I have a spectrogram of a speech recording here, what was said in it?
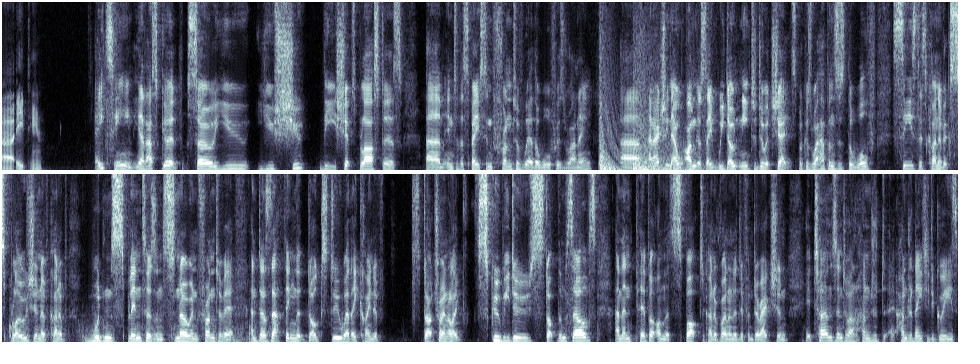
Uh, 18. 18 yeah that's good so you you shoot the ship's blasters um, into the space in front of where the wolf is running um, and actually now i'm going to say we don't need to do a chase because what happens is the wolf sees this kind of explosion of kind of wooden splinters and snow in front of it and does that thing that dogs do where they kind of start trying to like Scooby Doo stop themselves and then pivot on the spot to kind of run in a different direction. It turns into 100, 180 degrees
